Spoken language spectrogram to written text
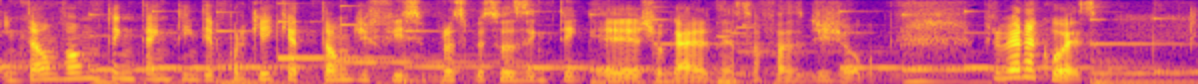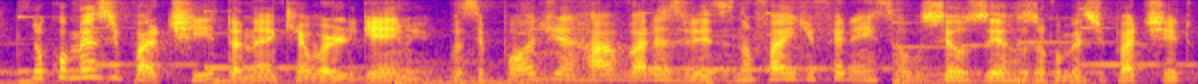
Então vamos tentar entender por que, que é tão difícil para as pessoas é, jogarem nessa fase de jogo. Primeira coisa, no começo de partida, né, que é o early game, você pode errar várias vezes. Não faz diferença os seus erros no começo de partida,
